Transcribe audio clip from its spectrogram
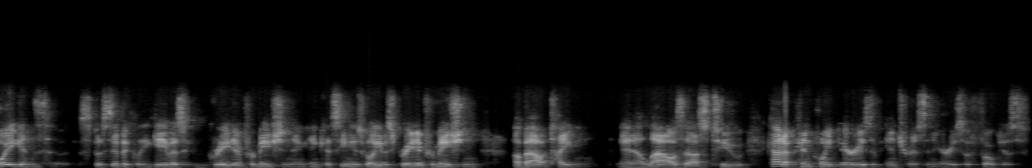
Huygens specifically gave us great information, and, Cassini as well gave us great information about Titan and allows us to kind of pinpoint areas of interest and areas of focus.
